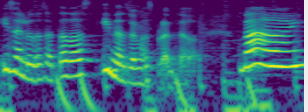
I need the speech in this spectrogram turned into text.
y saludos a todos y nos vemos pronto. Bye!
